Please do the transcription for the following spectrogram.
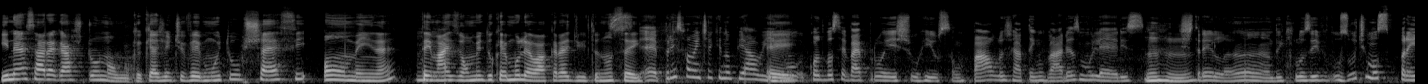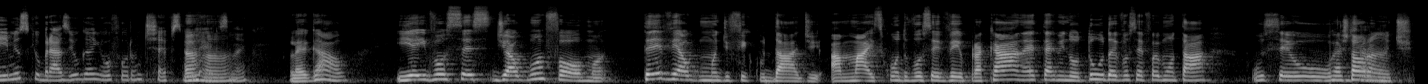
E nessa área gastronômica, que a gente vê muito chefe homem, né? Tem uhum. mais homem do que mulher, eu acredito, não sei. É, principalmente aqui no Piauí. É. No, quando você vai para o eixo Rio-São Paulo, já tem várias mulheres uhum. estrelando. Inclusive, os últimos prêmios que o Brasil ganhou foram de chefes mulheres, uhum. né? Legal. E aí você, de alguma forma, teve alguma dificuldade a mais quando você veio para cá, né? Terminou tudo, aí você foi montar o seu restaurante?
